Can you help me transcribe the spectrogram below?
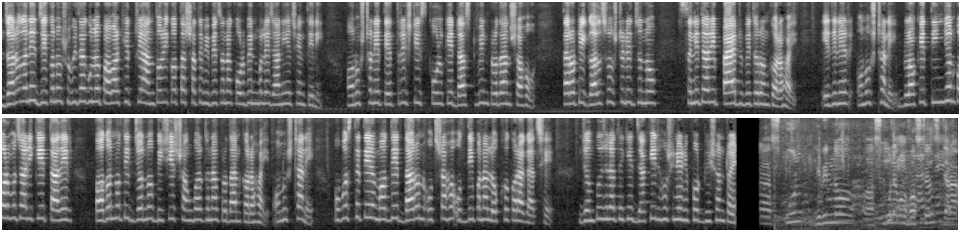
জনগণের যে কোনো সুবিধাগুলো পাওয়ার ক্ষেত্রে আন্তরিকতার সাথে বিবেচনা করবেন বলে জানিয়েছেন তিনি। অনুষ্ঠানে তেত্রিশটি স্কুলকে ডাস্টবিন প্রদান সহ তেরোটি গার্লস হোস্টেলের জন্য স্যানিটারি প্যাড বিতরণ করা হয়। এদিনের অনুষ্ঠানে ব্লকের তিনজন কর্মচারীকে তাদের পদোন্নতির জন্য বিশেষ সংবর্ধনা প্রদান করা হয়। অনুষ্ঠানে উপস্থিতির মধ্যে দারুণ উৎসাহ উদ্দীপনা লক্ষ্য করা গেছে। জম্পু জেলা থেকে জাকির হোসেনের রিপোর্ট ভীষণ টয় স্কুল, বিভিন্ন স্কুল এবং হস্টেলস যারা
